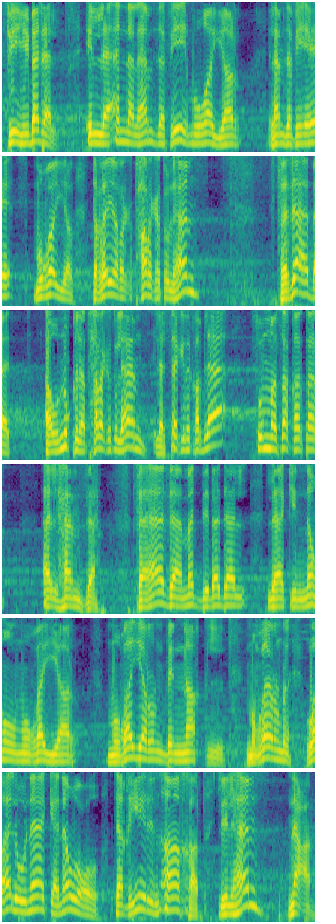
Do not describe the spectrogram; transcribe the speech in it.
فيه بدل. إلا أن الهمز فيه مغير. الهمزة فيه إيه؟ مغير. تغيرت حركة الهمز فذهبت أو نقلت حركة الهمز إلى الساكن قبلها ثم سقطت الهمزة. فهذا مد بدل لكنه مغير. مغير بالنقل مغير بال... وهل هناك نوع تغيير آخر للهمز؟ نعم.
